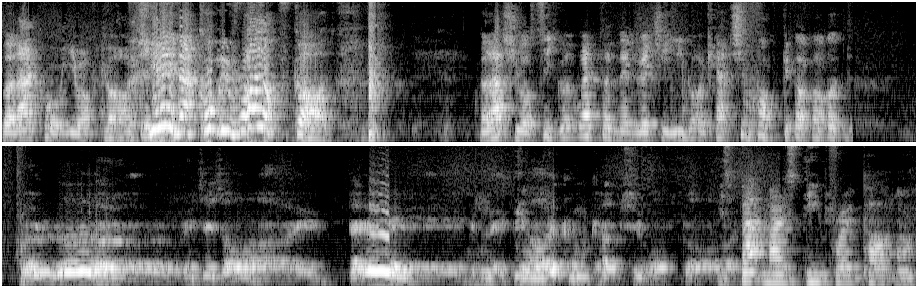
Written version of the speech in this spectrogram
Well, that caught you off guard. Yeah, that caught me right off guard. Well, that's your secret weapon then, Richie. You've got to catch him off guard. Hello, it is I, Ben. Maybe I can catch off guard. It's Batman's deep throat partner.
